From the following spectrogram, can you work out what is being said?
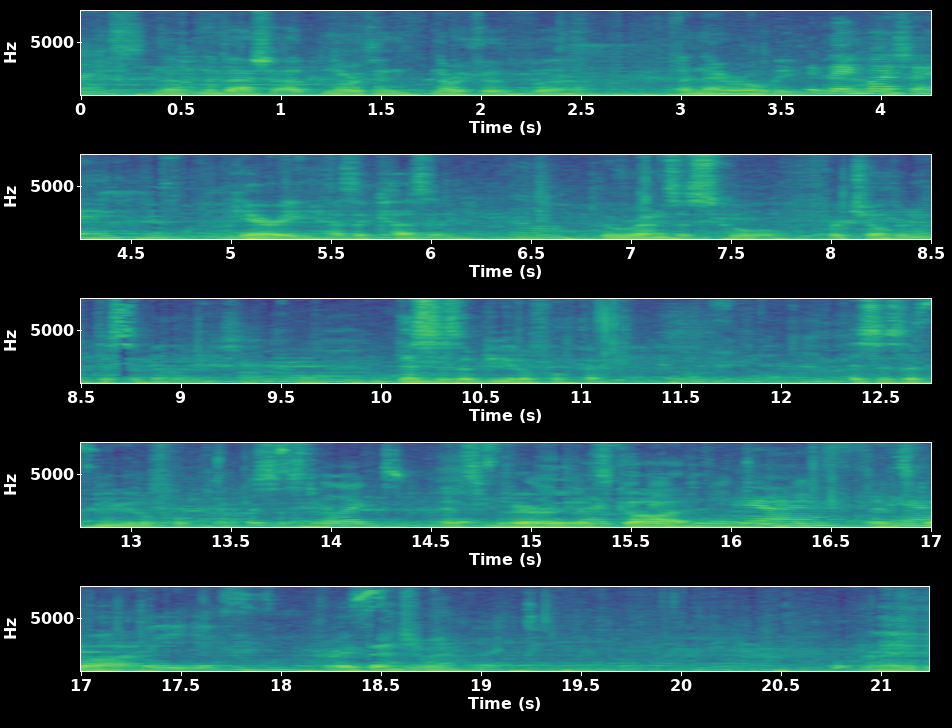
Vash. no, Navasha, up north and north of uh, uh, Nairobi. Naivasha. Gary has a cousin Oh, who runs a school for children with disabilities. oh. This is a beautiful pic. This is a beautiful pic, It's sister. good. It's very- God it's God. made me to Yeah. It's Yeah. God, Yes. right, Benjamin? Good. Right?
